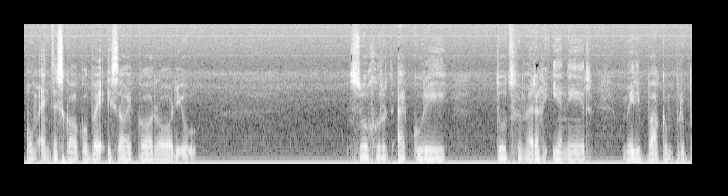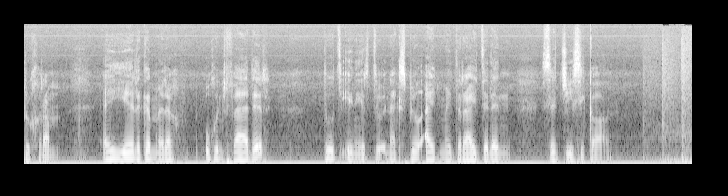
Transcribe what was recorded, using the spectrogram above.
om in te skakel by SHK Radio. So groet ek Corrie tot vanmiddag 1 uur met die Bak en Pro program. Een heerlijke middag oogend verder tot 1 uur toe en ek speel uit met Rai Dillon sy Jessica. Jessica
